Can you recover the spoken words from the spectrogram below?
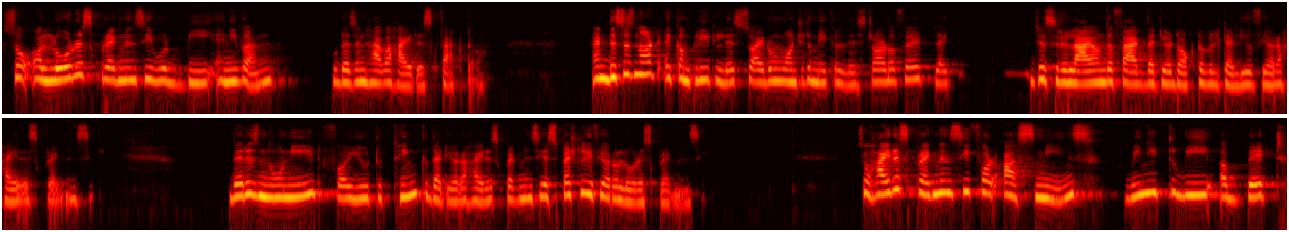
So, a low risk pregnancy would be anyone who doesn't have a high risk factor. And this is not a complete list, so I don't want you to make a list out of it. Like, just rely on the fact that your doctor will tell you if you're a high risk pregnancy. There is no need for you to think that you're a high risk pregnancy, especially if you're a low risk pregnancy. So, high risk pregnancy for us means we need to be a bit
